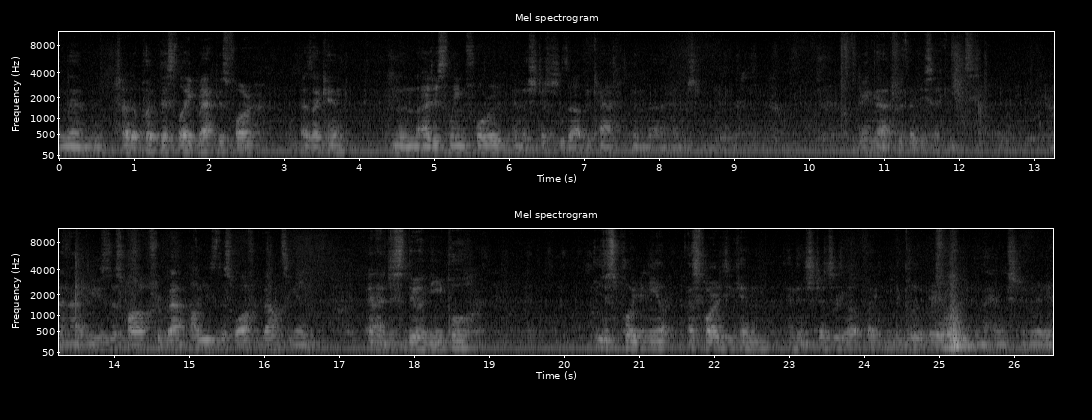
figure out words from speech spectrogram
and then try to put this leg back as far as I can. And then I just lean forward, and it stretches out the calf and the hamstring doing that for 30 seconds. Then I use this wall for that. I'll use this wall for balance again. And I just do a knee pull. You just pull your knee up as far as you can, and it stretches out like the glute area and the hamstring area.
